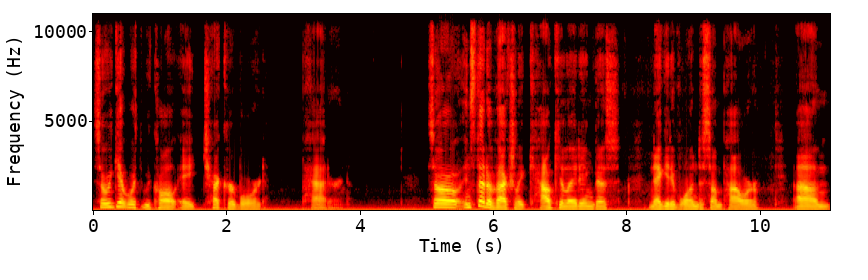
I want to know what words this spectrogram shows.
So we get what we call a checkerboard pattern. So instead of actually calculating this negative 1 to some power, um,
